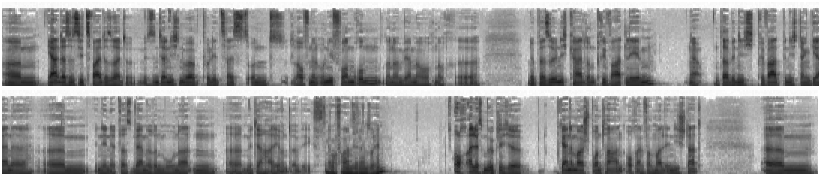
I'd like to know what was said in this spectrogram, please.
Ähm, ja, das ist die zweite Seite. Wir sind ja nicht nur Polizist und laufen in Uniform rum, sondern wir haben ja auch noch äh, eine Persönlichkeit und ein Privatleben. Ja, und da bin ich, privat bin ich dann gerne ähm, in den etwas wärmeren Monaten äh, mit der Harley unterwegs. Wo fahren Sie dann so hin? Auch alles Mögliche. Gerne mal spontan, auch einfach mal in die Stadt. Ähm,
